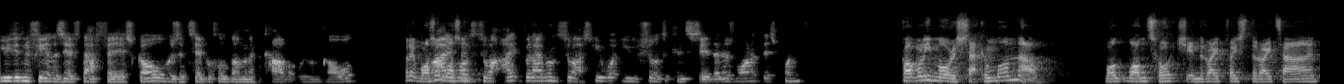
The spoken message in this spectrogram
you didn't feel as if that first goal was a typical Dominic Calvert-Lewin goal. But it wasn't. I was want to, I, but I want to ask you what you sort of consider as one at this point. Probably more a second one now. One one touch in the right place at the right time.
